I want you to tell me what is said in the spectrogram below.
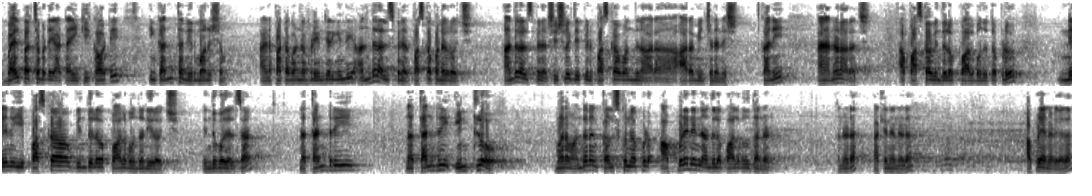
బయలుపరచబడ్డాయి ఆ టైంకి. కాబట్టి ఇంకంత నిర్మానుష్యం. ఆయన పట్టబడినప్పుడు ఏం జరిగింది? అందరూ అలసిపోయినారు. పసకా పండుగ రోజు. అందరూ అలసిపోయినారు. శిష్యులకు చెప్పిన పసకా వందును ఆరంభించండి అనేసి. కానీ ఆయన అన్నాడు ఆ రాజు ఆ పసకా విందులో పాల్పొందుతప్పుడు నేను ఈ పసకా విందులో పాల్పొందని ఈరోజు ఎందుకో తెలుసా? నా తండ్రి నా తండ్రి ఇంట్లో మనం అందరం కలుసుకున్నప్పుడు అప్పుడే నేను అందులో పాల్పొందుతున్నాడు అన్నాడా. అట్లనే అన్నాడా? అప్పుడే అన్నాడు కదా?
